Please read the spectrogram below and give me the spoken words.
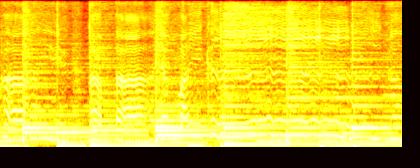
ยามหายน้ำตายังไหลคือเก่า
